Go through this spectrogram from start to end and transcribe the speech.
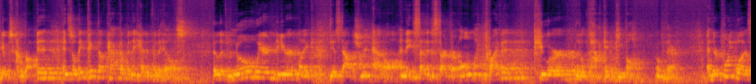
it was corrupted, and so they picked up, packed up, and they headed for the hills. They lived nowhere near like the establishment at all. And they decided to start their own like private, pure little pocket of people over there. And their point was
